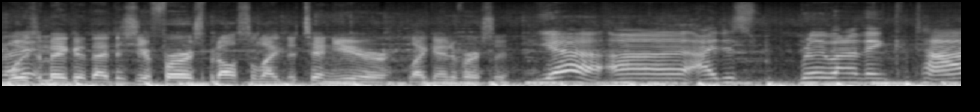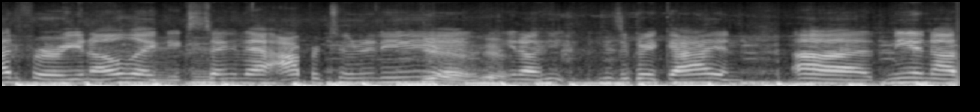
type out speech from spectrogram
right. what does it make it that this is your first, but also like the 10 year like anniversary? Yeah, uh, I just really want to thank Todd for you know like mm-hmm. extending that opportunity. Yeah, and, yeah. You know he, he's a great guy, and uh, me and uh,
